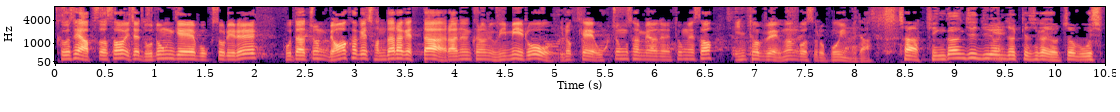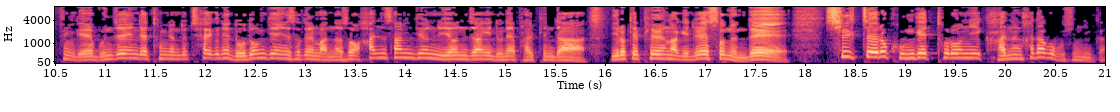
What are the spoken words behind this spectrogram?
그것에 앞서서 이제 노동계의 목소리를 보다 좀 명확하게 전달하겠다라는 그런 의미로 이렇게 옥중 서면을 통해서 인터뷰에 응한 것으로 보입니다. 자, 김강진 위원장께 제가 여쭤보고 싶은 게 문재인 대통령도 최근에 노동계 인사들 만나서 한상균 위원장이 눈에 밟힌다 이렇게 표현하기도 했었는데 실제로 공개 토론이 가능하다고 보십니까?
